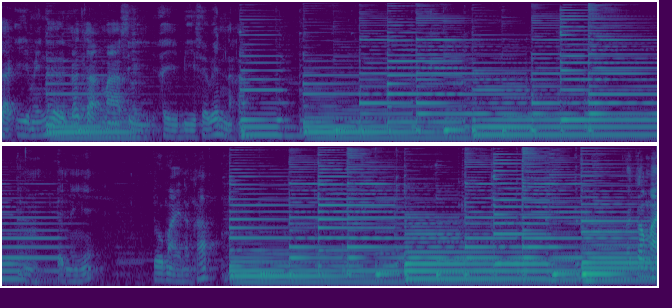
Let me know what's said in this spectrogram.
จาก E minor ก็จะมา C ไอ B7 นะครับ เป็นอย่างนี้ ดูใหม่นะครับ แล้วก็มา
